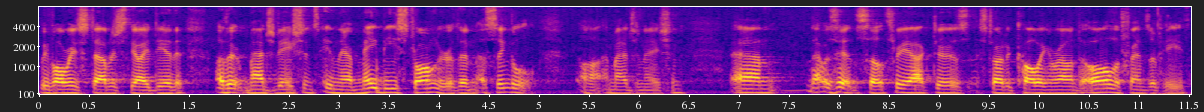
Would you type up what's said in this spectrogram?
We've already established the idea that other imaginations in there may be stronger than a single uh, imagination, and that was it. So three actors started calling around to all the friends of Heath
